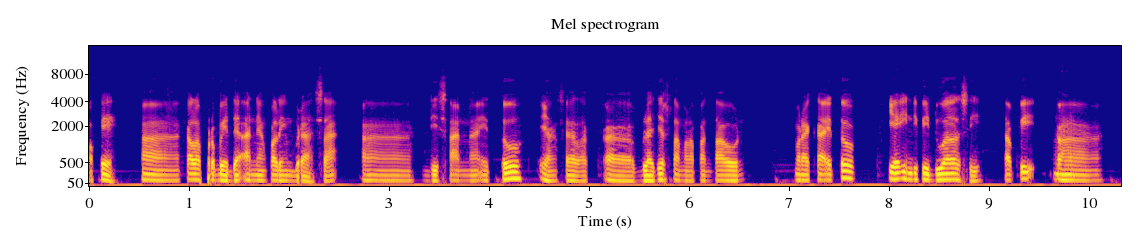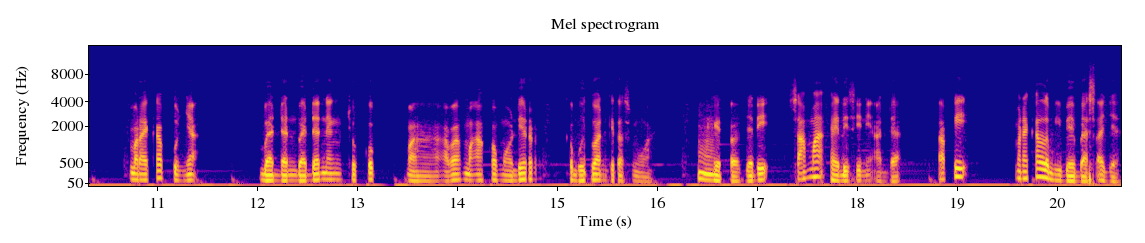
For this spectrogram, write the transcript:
Oke, eh, kalau perbedaan yang paling berasa eh, di sana itu yang saya eh, belajar selama 8 tahun, mereka itu ya individual sih, tapi eh, mereka punya badan-badan yang cukup eh, apa mengakomodir kebutuhan kita semua, Hmm. gitu. Jadi sama kayak di sini ada, tapi mereka lebih bebas aja,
